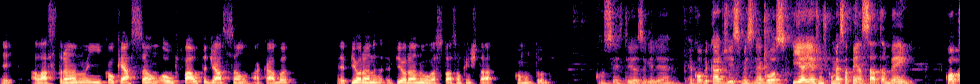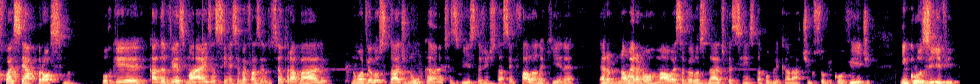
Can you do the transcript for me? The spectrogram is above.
é, alastrando e qualquer ação ou falta de ação acaba é, piorando, piorando a situação que a gente está como um todo. Com certeza, Guilherme. É complicadíssimo esse negócio. E aí a gente começa a pensar também qual que vai ser a próxima, porque cada vez mais a ciência vai fazendo o seu trabalho, numa velocidade nunca antes vista. A gente está sempre falando aqui, né? Era, não era normal essa velocidade que a ciência está publicando artigos sobre Covid. Inclusive,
